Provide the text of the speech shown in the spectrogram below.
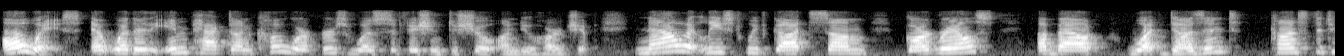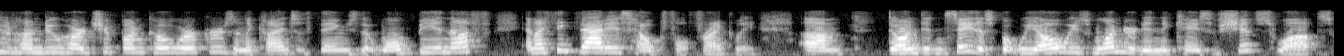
always at whether the impact on coworkers was sufficient to show undue hardship. Now at least we've got some guardrails about what doesn't constitute undue hardship on coworkers and the kinds of things that won't be enough. And I think that is helpful, frankly. Um, Dawn didn't say this, but we always wondered in the case of shift swaps,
